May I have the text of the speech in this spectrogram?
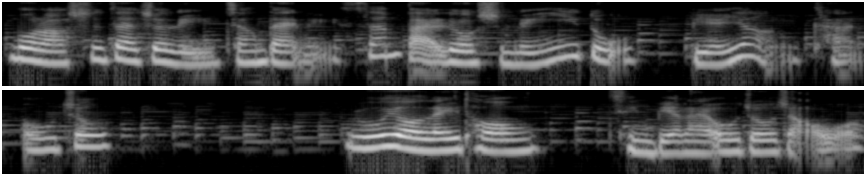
莫老师在这里将带你三百六十零一度别样看欧洲。如有雷同，请别来欧洲找我。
